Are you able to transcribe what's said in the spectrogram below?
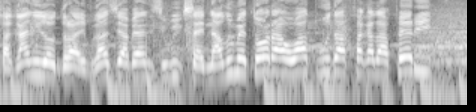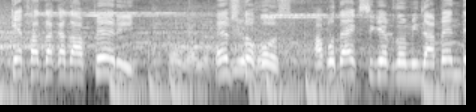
θα κάνει το drive, βγάζει απέναντι στη weak side. Να δούμε τώρα ο Atwood αν θα καταφέρει και θα τα καταφέρει. Εύστοχος από τα 6 και 75,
